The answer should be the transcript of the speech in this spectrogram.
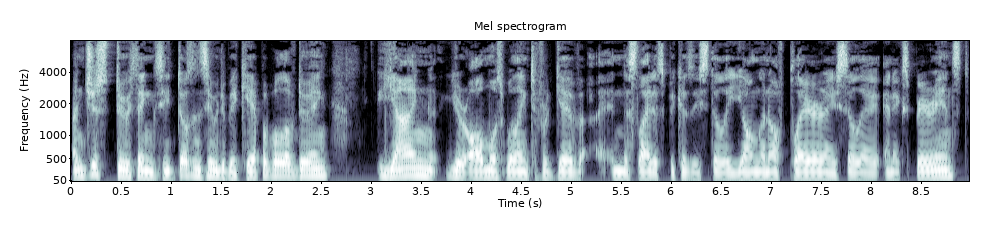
and just do things he doesn't seem to be capable of doing. Yang, you're almost willing to forgive in the slightest because he's still a young enough player and he's still a, inexperienced.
